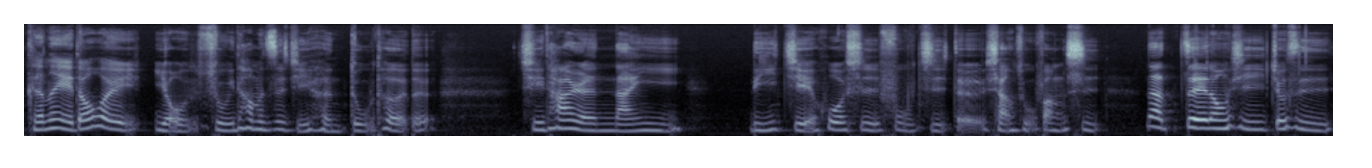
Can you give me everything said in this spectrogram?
可能也都会有属于他们自己很独特的、其他人难以理解或是复制的相处方式。那这些东西就是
